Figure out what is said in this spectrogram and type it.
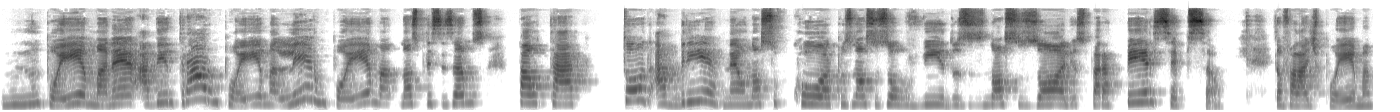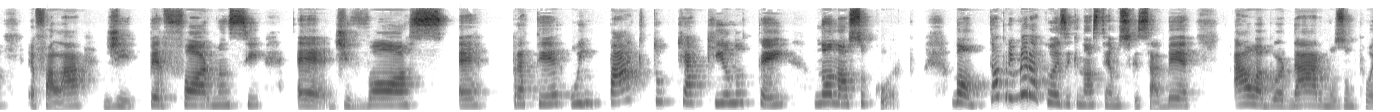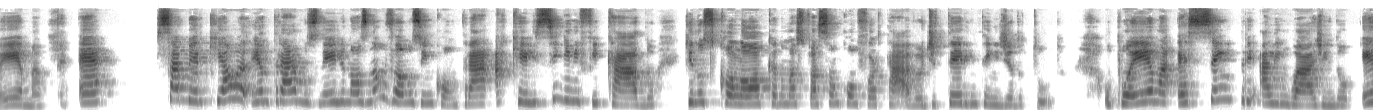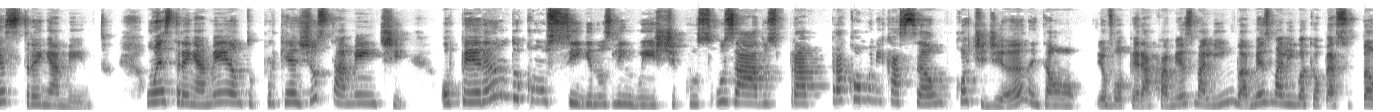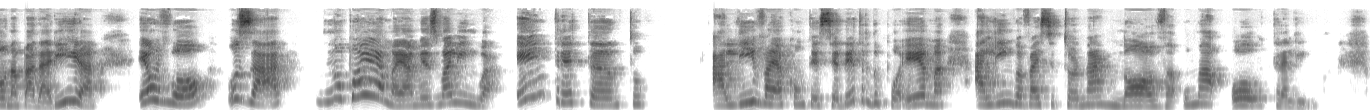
num poema, né? Adentrar um poema, ler um poema, nós precisamos pautar todo, abrir né, o nosso corpo, os nossos ouvidos, os nossos olhos para a percepção. Então, falar de poema é falar de performance, é de voz, é para ter o impacto que aquilo tem no nosso corpo. Bom, então a primeira coisa que nós temos que saber ao abordarmos um poema é saber que ao entrarmos nele nós não vamos encontrar aquele significado que nos coloca numa situação confortável de ter entendido tudo. O poema é sempre a linguagem do estranhamento. Um estranhamento porque é justamente operando com os signos linguísticos usados para comunicação cotidiana. Então, eu vou operar com a mesma língua, a mesma língua que eu peço pão na padaria, eu vou usar no poema, é a mesma língua. Entretanto, ali vai acontecer dentro do poema, a língua vai se tornar nova, uma outra língua.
